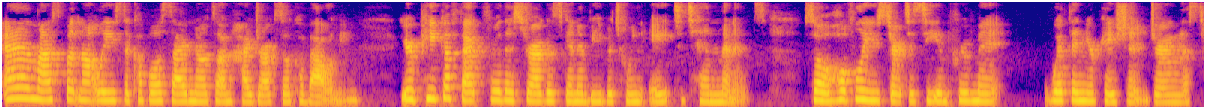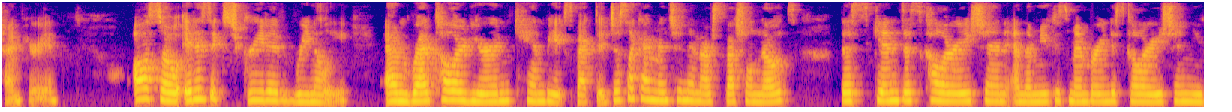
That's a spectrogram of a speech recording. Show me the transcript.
And last but not least, a couple of side notes on hydroxocobalamin. Your peak effect for this drug is going to be between 8 to 10 minutes. So hopefully you start to see improvement within your patient during this time period. Also, it is excreted renally. and red colored urine can be expected. Just like I mentioned in our special notes, the skin discoloration and the mucous membrane discoloration, you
